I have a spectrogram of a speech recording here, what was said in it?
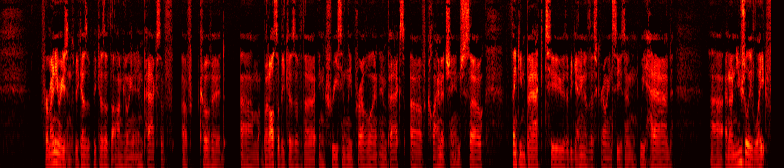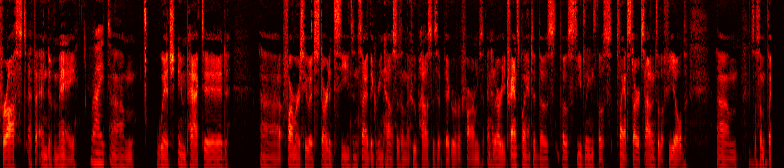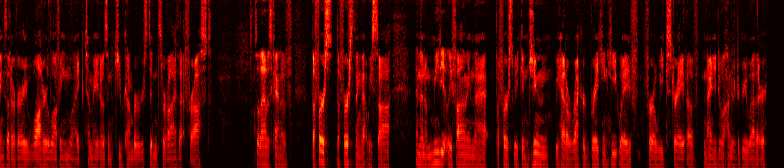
for many reasons because of, because of the ongoing impacts of of COVID, um, but also because of the increasingly prevalent impacts of climate change. So, thinking back to the beginning of this growing season, we had uh, an unusually late frost at the end of May, Right. um, which impacted uh, farmers who had started seeds inside the greenhouses and the hoop houses at Big River Farms and had already transplanted those those seedlings, those plant starts out into the field. Um, so some things that are very water loving, like tomatoes and cucumbers, didn't survive that frost. So that was kind of the first the first thing that we saw. And then immediately following that, the first week in June, we had a record breaking heat wave for a week straight of 90 to 100 degree weather,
